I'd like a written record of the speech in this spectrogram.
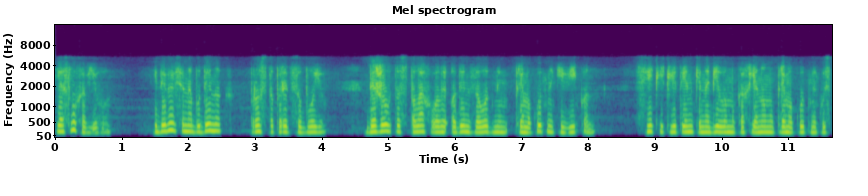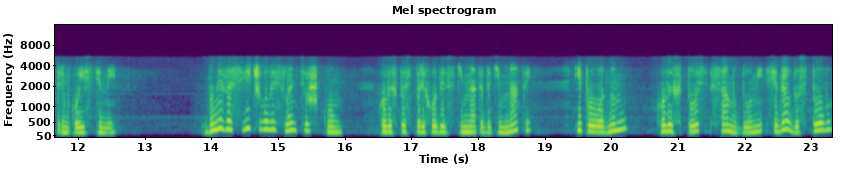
Я слухав його і дивився на будинок просто перед собою, де жовто спалахували один за одним прямокутники вікон, світлі клітинки на білому кахляному прямокутнику стрімкої стіни. Вони засвічувались ланцюжком, коли хтось переходив з кімнати до кімнати, і по одному, коли хтось сам у домі сідав до столу,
